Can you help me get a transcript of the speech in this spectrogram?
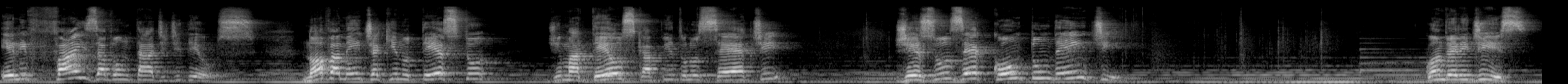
ele faz a vontade de Deus. Novamente aqui no texto de Mateus, capítulo 7, Jesus é contundente. Quando ele diz:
